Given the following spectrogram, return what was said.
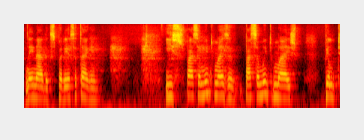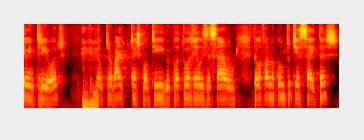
nem nada que se pareça, têm. E isso passa muito mais, passa muito mais pelo teu interior e pelo trabalho que tu tens contigo e pela tua realização, pela forma como tu te aceitas,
